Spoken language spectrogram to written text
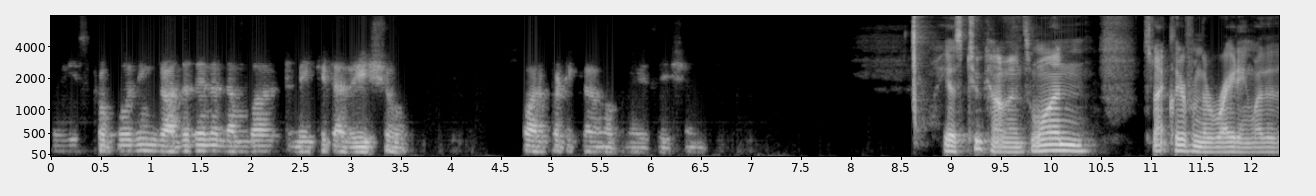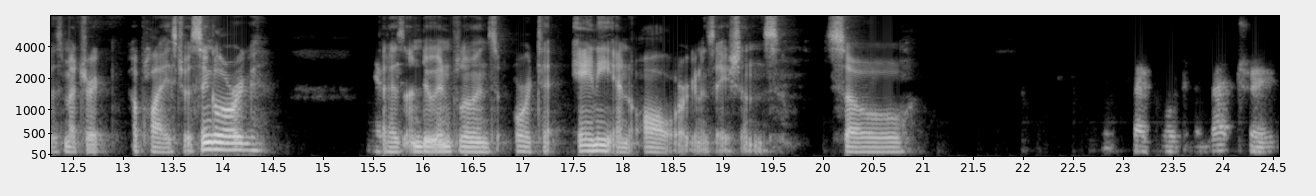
So he's proposing rather than a number to make it a ratio for a particular organization. He has two comments. One, it's not clear from the writing whether this metric applies to a single org that has undue influence or to any and all organizations. So If I go to the metric.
